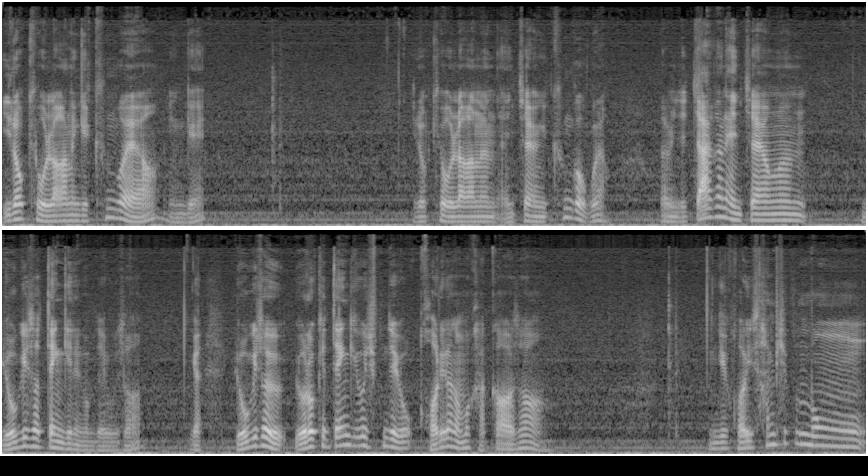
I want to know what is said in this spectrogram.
이렇게 올라가는 게 큰 거예요. 이게 이렇게 올라가는 N자형이 큰 거고요. 그다음에 이제 작은 N자형은 여기서 땡기는 겁니다. 여기서 그러니까 여기서 요렇게 땡기고 싶은데 요 거리가 너무 가까워서 이게 거의 30분 봉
